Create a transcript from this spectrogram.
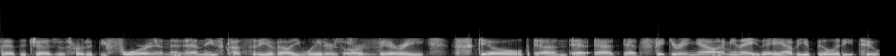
said, the judge has heard it before, and and these custody evaluators are very skilled and at, at at figuring out. I mean, they they have the ability to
